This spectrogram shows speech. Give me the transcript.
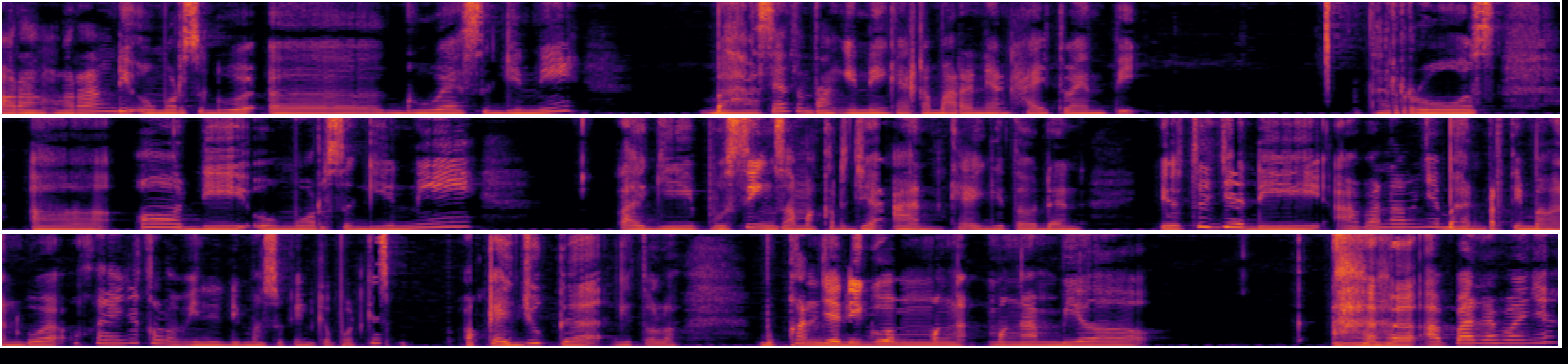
orang-orang di umur segue, uh, gue segini bahasnya tentang ini kayak kemarin yang high 20 terus uh, oh di umur segini lagi pusing sama kerjaan kayak gitu. Dan itu tuh jadi apa namanya bahan pertimbangan gue oh kayaknya kalau ini dimasukin ke podcast oke okay juga gitu loh. Bukan jadi gue meng mengambil apa namanya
